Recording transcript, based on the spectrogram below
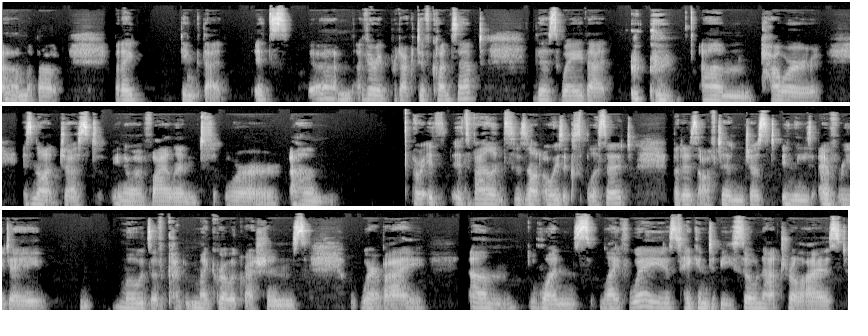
um, about. But I think that it's um, a very productive concept. This way that um, power is not just you know a violent or um, or its its violence is not always explicit, but is often just in these everyday modes of kind of microaggressions, whereby um, one's life way is taken to be so naturalized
